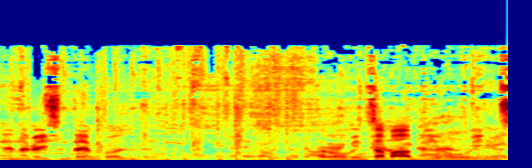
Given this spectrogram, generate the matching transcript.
Yan na guys yung temple. Ruins sa Pabi, ruins.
